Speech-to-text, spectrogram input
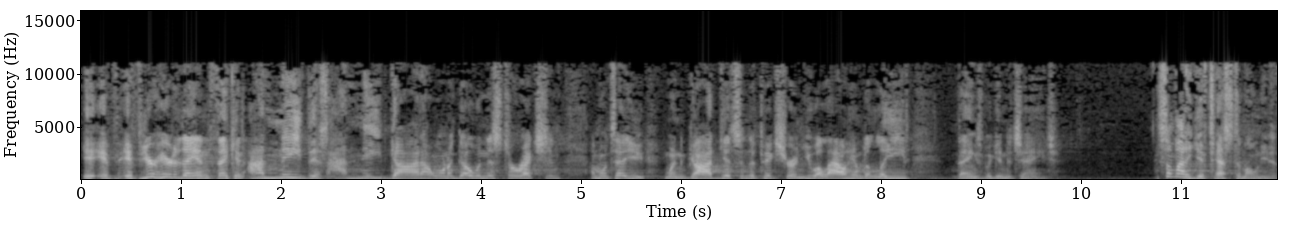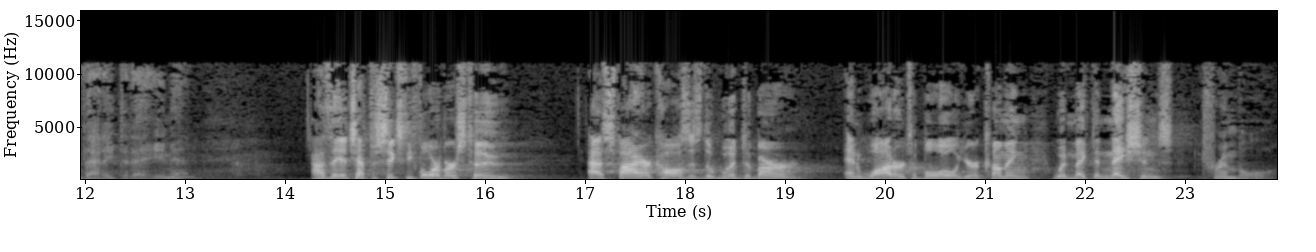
If, if you're here today and thinking, I need this, I need God, I want to go in this direction, I'm going to tell you, when God gets in the picture and you allow Him to lead, things begin to change. Somebody give testimony to that today. Amen. Isaiah chapter 64 verse 2. As fire causes the wood to burn and water to boil, your coming would make the nations tremble.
